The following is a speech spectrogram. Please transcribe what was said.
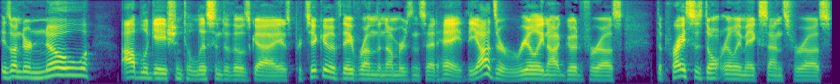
is under no obligation to listen to those guys, particularly if they've run the numbers and said, "Hey, the odds are really not good for us. The prices don't really make sense for us.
